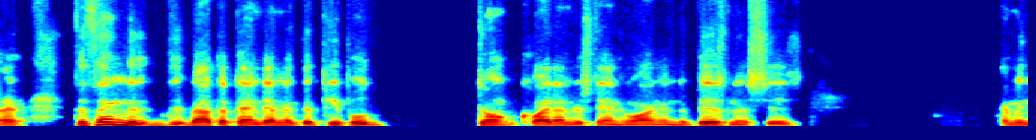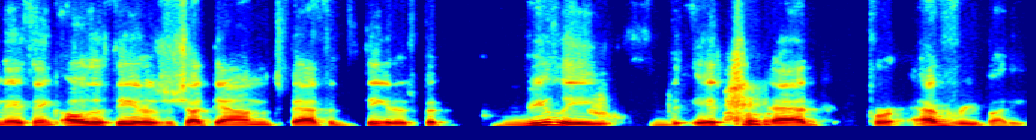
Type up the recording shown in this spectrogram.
uh, the thing that, about the pandemic that people don't quite understand who aren't in the business is, I mean, they think, oh, the theaters are shut down, it's bad for the theaters, but really it's bad for everybody.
